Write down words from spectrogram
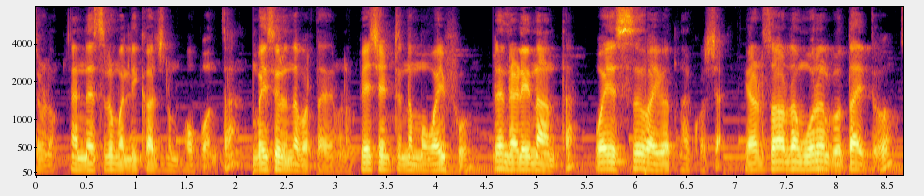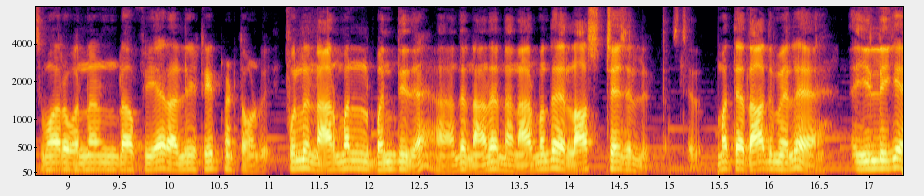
ನಮಸ್ತೆ ಮೇಡಮ್ ನನ್ನ ಹೆಸರು ಮಲ್ಲಿಕಾರ್ಜುನ ಬಾಬು ಅಂತ. ಮೈಸೂರಿಂದ ಬರ್ತಾ ಇದೆ ಮೇಡಮ್. ಪೇಷಂಟ್ ನಮ್ಮ ವೈಫು ನಳಿನ ಅಂತ. ವಯಸ್ಸು ಐವತ್ನಾಲ್ಕು ವರ್ಷ. ಎರಡ್ ಸಾವಿರದ ಮೂರಲ್ಲಿ ಗೊತ್ತಾಯ್ತು. ಸುಮಾರು ಒನ್ ಅಂಡ್ ಹಾಫ್ ಇಯರ್ ಅಲ್ಲಿ ಟ್ರೀಟ್ಮೆಂಟ್ ತಗೊಂಡ್ವಿ. ಫುಲ್ ನಾರ್ಮಲ್ ಬಂದಿದೆ. ಅಂದ್ರೆ ನಾನೇ ನಾರ್ಮಲ್ ಲಾಸ್ಟ್ ಸ್ಟೇಜಲ್ಲಿ ಇತ್ತು ಅಷ್ಟೇ. ಮತ್ತೆ ಮತ್ತೆ ಅದಾದ್ಮೇಲೆ ಇಲ್ಲಿಗೆ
